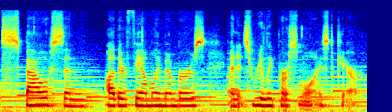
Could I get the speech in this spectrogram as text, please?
spouse and other family members and it's really personalized care.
